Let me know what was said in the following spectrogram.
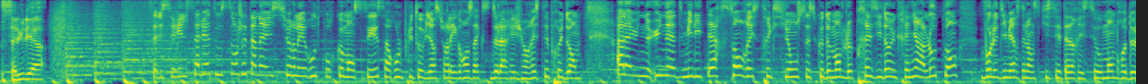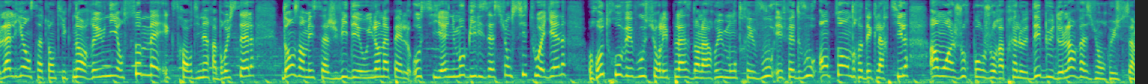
Salut Léa. Salut Cyril, salut à tous. On jette un œil sur les routes pour commencer. Ça roule plutôt bien sur les grands axes de la région. Restez prudents. À la une, une aide militaire sans restriction. C'est ce que demande le président ukrainien à l'OTAN. Volodymyr Zelensky s'est adressé aux membres de l'Alliance Atlantique Nord réunis en sommet extraordinaire à Bruxelles. Dans un message vidéo, il en appelle aussi à une mobilisation citoyenne. Retrouvez-vous sur les places dans la rue, montrez-vous et faites-vous entendre, déclare-t-il, un mois jour pour jour après le début de l'invasion russe.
